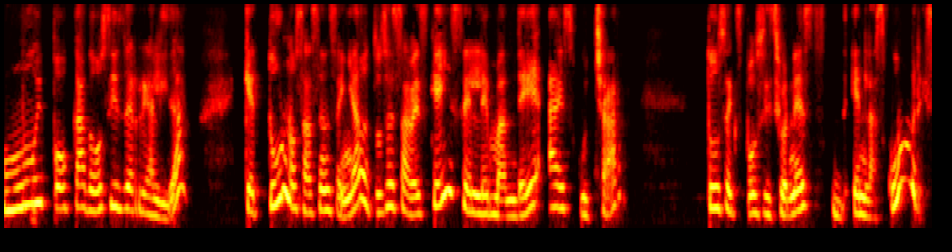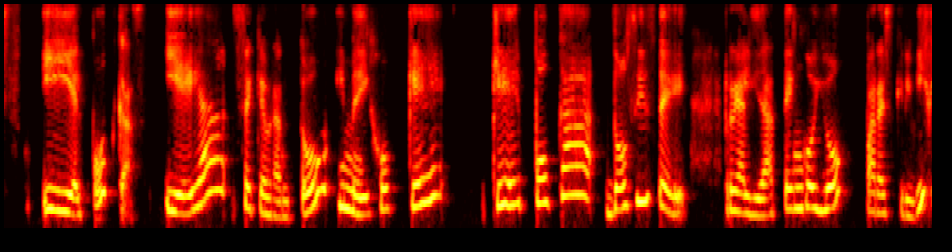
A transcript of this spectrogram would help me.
muy poca dosis de realidad que tú nos has enseñado. Entonces, ¿sabes qué hice? Le mandé a escuchar tus exposiciones en las cumbres y el podcast. Y ella se quebrantó y me dijo, ¿qué, qué poca dosis de realidad tengo yo para escribir?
